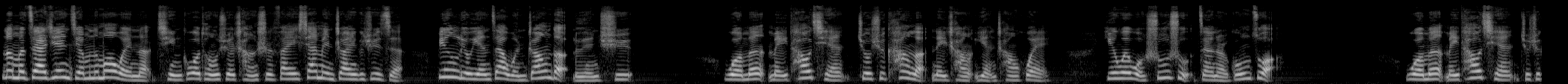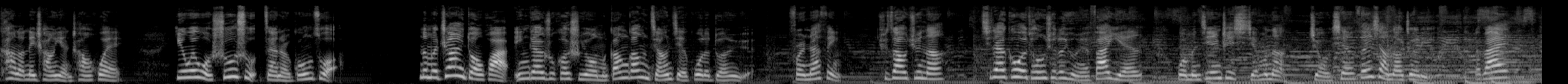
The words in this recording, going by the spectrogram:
那么在今天节目的末尾呢，请各位同学尝试翻译下面这样一个句子，并留言在文章的留言区。 我们没掏钱就去看了那场演唱会，因为我叔叔在那儿工作。我们没掏钱就去看了那场演唱会，因为我叔叔在那儿工作。那么这样一段话应该如何使用我们刚刚讲解过的短语 for nothing 去造句呢？期待各位同学的踊跃发言。我们今天这期节目呢就先分享到这里，拜拜。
